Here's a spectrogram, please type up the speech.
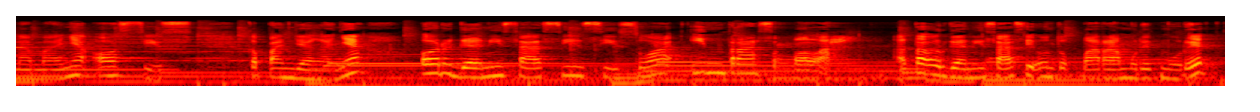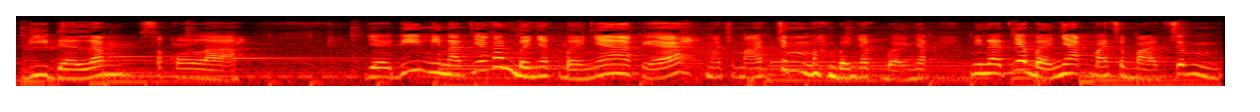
Namanya OSIS. Kepanjangannya Organisasi Siswa Intra Sekolah atau organisasi untuk para murid-murid di dalam sekolah. Jadi minatnya kan banyak-banyak ya macem-macem banyak-banyak. Minatnya banyak macem-macem.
